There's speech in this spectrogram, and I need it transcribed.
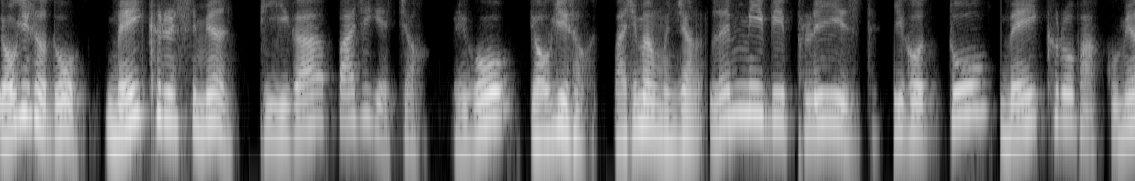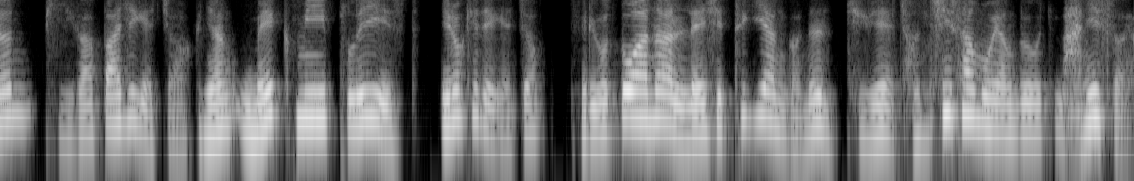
여기서도 make를 쓰면 be가 빠지겠죠. 그리고 여기서 마지막 문장 let me be pleased 이것도 make로 바꾸면 be가 빠지겠죠. 그냥 make me pleased 이렇게 되겠죠. 그리고 또 하나 let이 특이한 거는 뒤에 전치사 모양도 많이 써요.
